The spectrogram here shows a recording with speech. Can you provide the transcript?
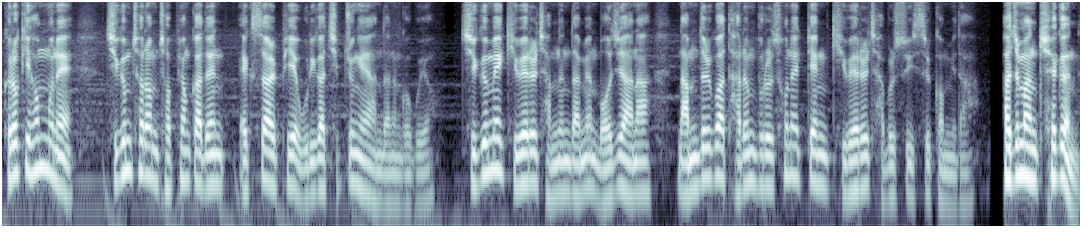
그렇기 현문에 지금처럼 저평가된 XRP에 우리가 집중해야 한다는 거고요. 지금의 기회를 잡는다면 머지않아 남들과 다른 부를 손에 깬 기회를 잡을 수 있을 겁니다. 하지만 최근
